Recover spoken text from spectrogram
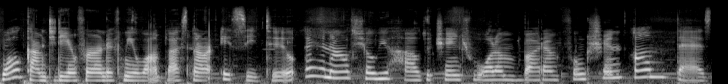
Welcome to the in front of me OnePlus Nord CE 2 and I'll show you how to change volume button function on this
